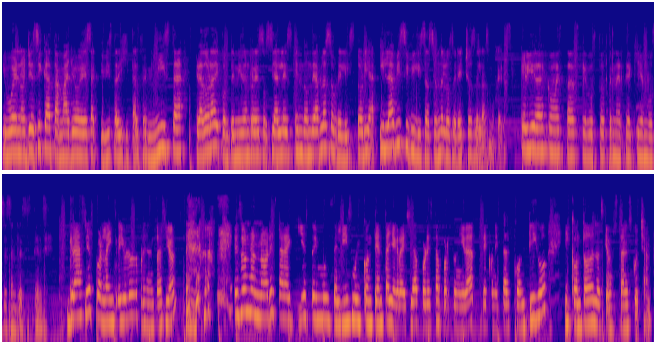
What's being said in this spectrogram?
Y bueno, Jessica Tamayo es activista digital feminista, creadora de contenido en redes sociales en donde habla sobre la historia y la visibilización de los derechos de las mujeres. Querida, ¿cómo estás? Qué gusto tenerte aquí en Voces en Resistencia. Gracias por la increíble presentación. es un honor estar aquí. Estoy muy feliz, muy contenta y agradecida por esta oportunidad de conectar contigo y con todos los que nos están escuchando.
